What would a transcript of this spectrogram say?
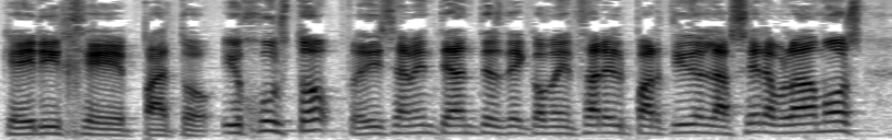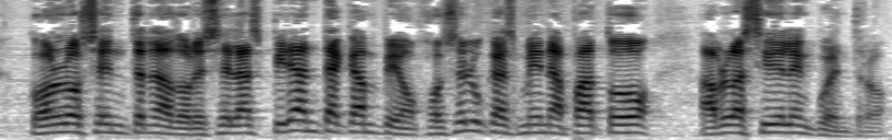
que dirige Pato. Y justo, precisamente antes de comenzar el partido en la SER, hablábamos con los entrenadores. El aspirante a campeón, José Lucas Mena Pato, habla así del encuentro.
